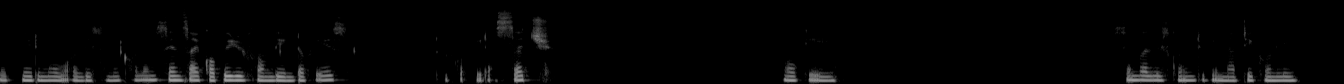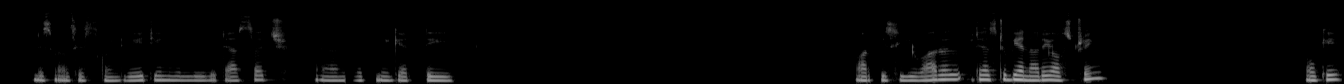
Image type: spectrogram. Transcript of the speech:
Let me remove all the semicolons. Since i copied it from the interface it could copy it as such. Okay. Symbol is going to be matic only. Decimals is going to be 18 we'll leave it as such and let me get the rpc url it has to be an array of string. Okay.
